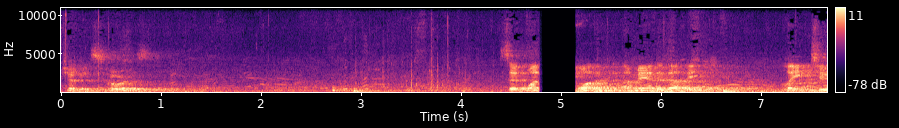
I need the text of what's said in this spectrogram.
Judges scores. Set one, one, Amanda Duffy. Lane two.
